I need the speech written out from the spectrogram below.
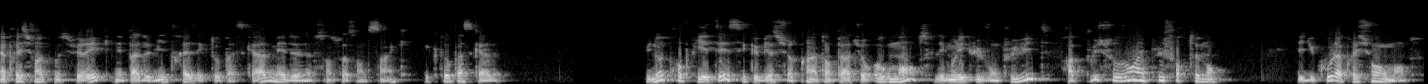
la pression atmosphérique n'est pas de 1013 hectopascal, mais de 965 hectopascal. Une autre propriété, c'est que bien sûr, quand la température augmente, les molécules vont plus vite, frappent plus souvent et plus fortement. Et du coup, la pression augmente.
